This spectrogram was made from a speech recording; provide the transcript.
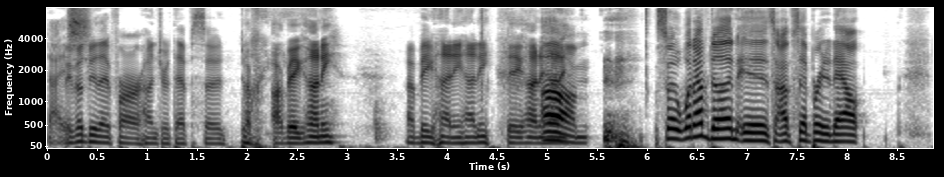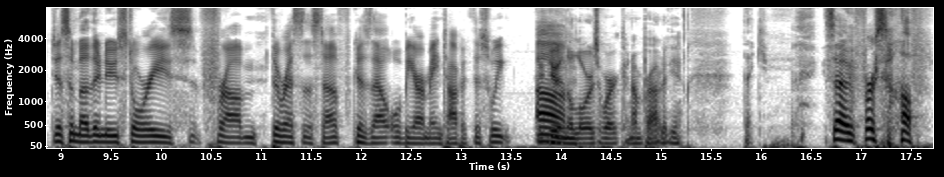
Maybe nice. I'll do that for our hundredth episode. Our big honey, Our big honey, honey. big honey, honey. Um, so what I've done is I've separated out just some other news stories from the rest of the stuff because that will be our main topic this week. You're doing the Um, Lord's work, and I'm proud of you. Thank you. So first off,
